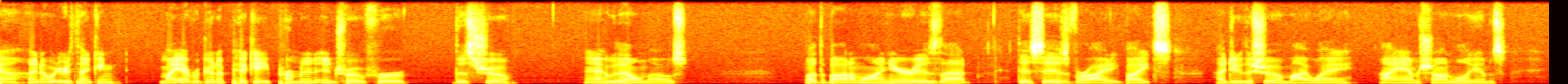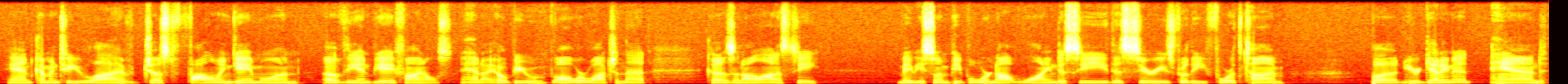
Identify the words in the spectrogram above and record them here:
Yeah, I know what you're thinking. Am I ever going to pick a permanent intro for this show? Eh, who the hell knows? But the bottom line here is that this is Variety Bites. I do the show my way. I am Sean Williams, and coming to you live just following game one of the NBA Finals. And I hope you all were watching that, because in all honesty, maybe some people were not wanting to see this series for the fourth time, but you're getting it, and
